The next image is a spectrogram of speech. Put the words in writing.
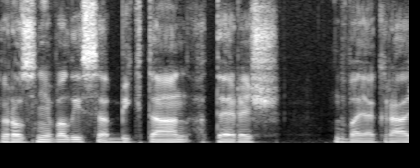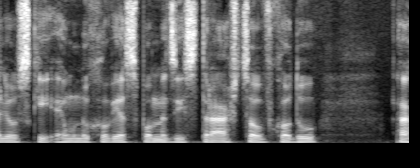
roznevali sa Biktán a Tereš, dvaja kráľovskí eunuchovia spomedzi strážcov vchodu, a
